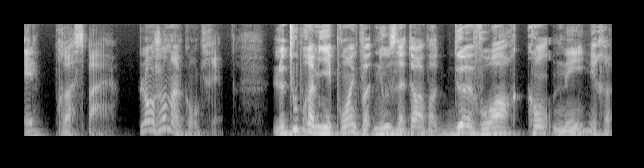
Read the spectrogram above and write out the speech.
est prospère. Plongeons dans le concret. Le tout premier point que votre newsletter va devoir contenir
